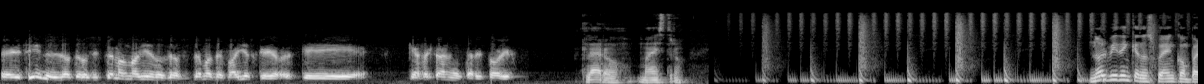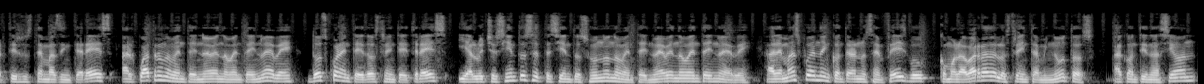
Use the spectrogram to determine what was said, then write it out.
Eh, sí, de, los sistemas más bien, de los sistemas de fallas que, que que afectan el territorio. Claro, maestro. No olviden que nos pueden compartir sus temas de interés al 499-99, 242-33 y al 800-701-9999. Además pueden encontrarnos en Facebook como la barra de los 30 minutos. A continuación,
